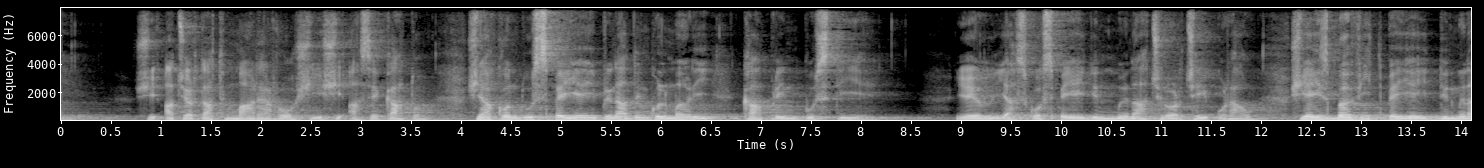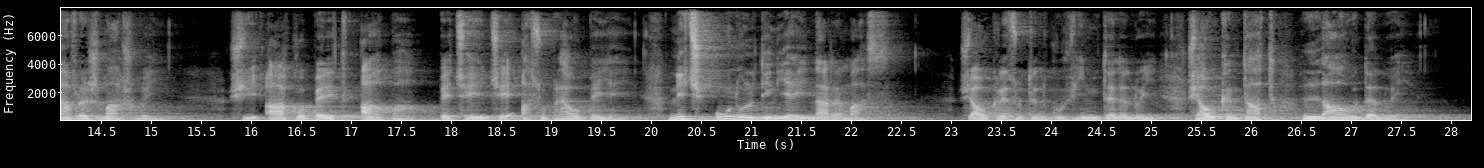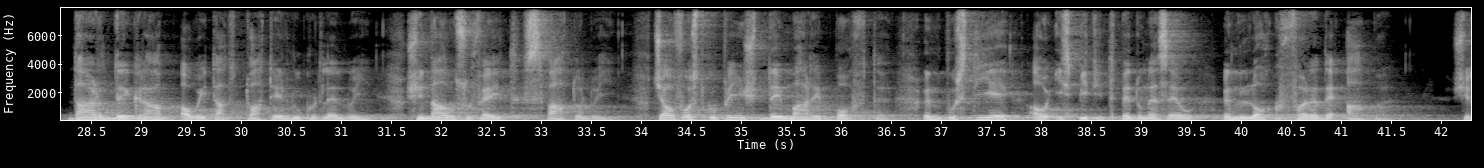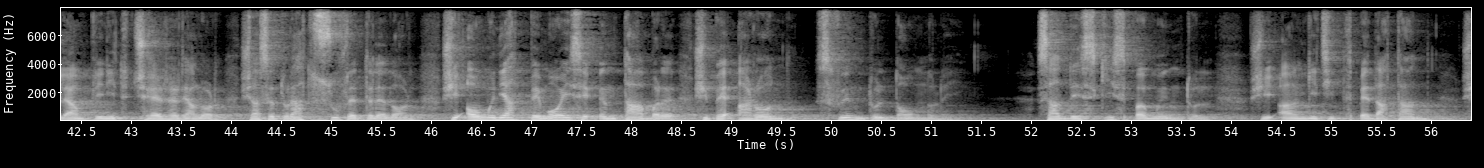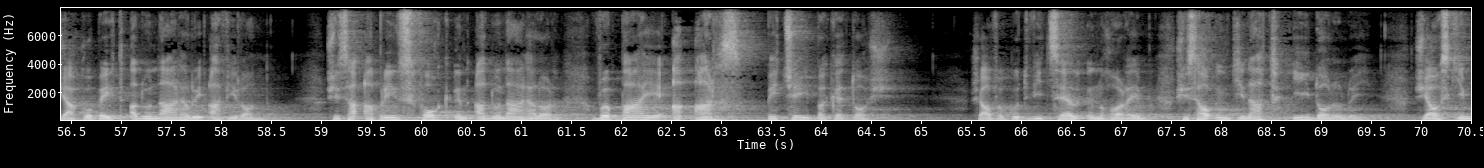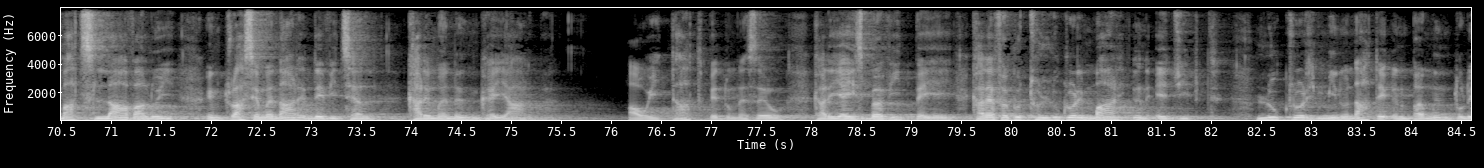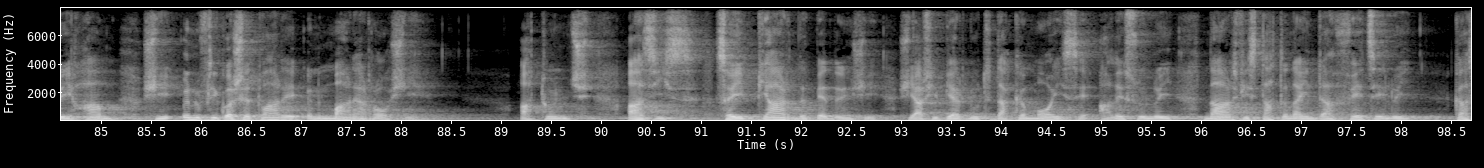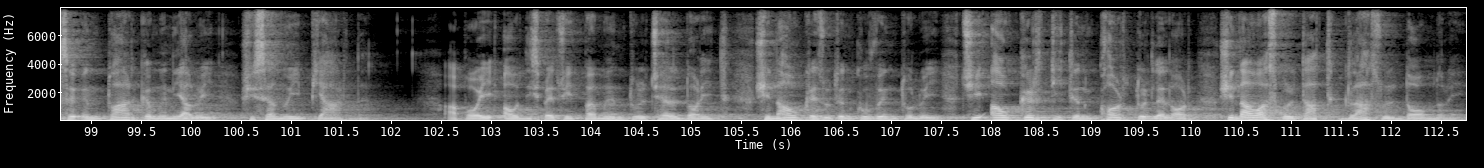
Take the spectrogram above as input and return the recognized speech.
și a certat Marea Roșie și a secat-o și a condus pe ei prin adâncul mării ca prin pustie. El i-a scos pe ei din mâna celor ce-i urau și i-a izbăvit pe ei din mâna vrăjmașului și a acoperit apa pe cei ce asupreau pe ei, nici unul din ei n-a rămas. Și au crezut în cuvintele lui și au cântat laudă lui. Dar de grab au uitat toate lucrurile lui și n-au suferit sfatul lui, ci au fost cuprinși de mare poftă, în pustie au ispitit pe Dumnezeu în loc fără de apă și le-a împlinit cererea lor și a săturat sufletele lor și au mâniat pe Moise în tabără și pe Aron, Sfântul Domnului. S-a deschis pământul și a înghițit pe Datan și a acoperit adunarea lui Aviron și s-a aprins foc în adunarea lor, văpaie a ars pe cei păcătoși. Și au făcut vițel în Horeb și s-au închinat idolului, și au schimbat slava lui într-o asemănare de vițel care mănâncă iarbă. Au uitat pe Dumnezeu care i-a izbăvit pe ei, care a făcut lucruri mari în Egipt, lucruri minunate în pământul lui Ham și înfricoșătoare în Marea Roșie. Atunci a zis să-i piardă pe dânsii și ar fi pierdut dacă Moise, alesul lui, n-ar fi stat înaintea feței lui ca să întoarcă mânia lui și să nu-i piardă. Apoi au disprețuit pământul cel dorit și n-au crezut în cuvântul lui, ci au cârtit în corturile lor și n-au ascultat glasul Domnului.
